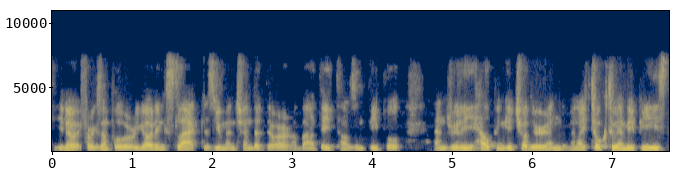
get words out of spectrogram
You know, for example, regarding Slack, as you mentioned that there are about 8,000 people and really helping each other. And when I talk to MVPs,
